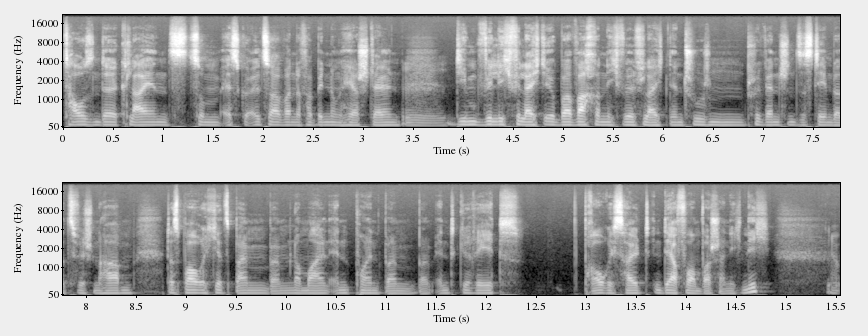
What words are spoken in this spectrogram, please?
tausende Clients zum SQL-Server eine Verbindung herstellen. Mhm. Die will ich vielleicht überwachen. Ich will vielleicht ein Intrusion Prevention System dazwischen haben. Das brauche ich jetzt beim, beim normalen Endpoint, beim, beim Endgerät. Brauche ich es halt in der Form wahrscheinlich nicht. Ja.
